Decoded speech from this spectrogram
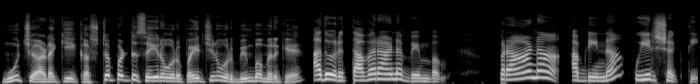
மூச்சு அடக்கி கஷ்டப்பட்டு செய்யற ஒரு பயிற்சின்னு ஒரு பிம்பம் இருக்கே. அது ஒரு தவறான பிம்பம். பிராணா அப்படின்னா உயிர் சக்தி.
